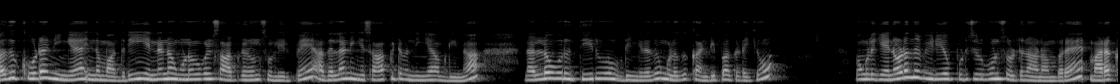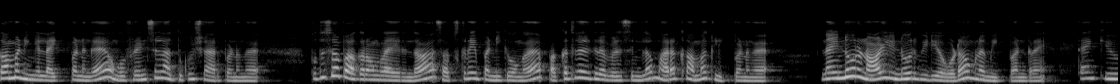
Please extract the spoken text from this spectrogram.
அது கூட நீங்கள் இந்த மாதிரி என்னென்ன உணவுகள் சாப்பிடணும்னு சொல்லியிருப்பேன். அதெல்லாம் நீங்கள் சாப்பிட்டு வந்தீங்க அப்படின்னா நல்ல ஒரு தீர்வு அப்படிங்கிறது உங்களுக்கு கண்டிப்பாக கிடைக்கும். உங்களுக்கு என்னோட இந்த வீடியோ பிடிச்சிருக்குன்னு சொல்லிட்டு நான் நம்புகிறேன் மறக்காமல் நீங்கள் லைக் பண்ணுங்கள் உங்கள் ஃப்ரெண்ட்ஸ் எல்லாத்துக்கும் ஷேர் பண்ணுங்கள் புதுசாக பார்க்குறவங்களா இருந்தால் சப்ஸ்கிரைப் பண்ணிக்கோங்க. பக்கத்தில் இருக்கிற பெல் சிம்மில் மறக்காமல் கிளிக் பண்ணுங்கள் நான் இன்னொரு நாள் இன்னொரு வீடியோவோட உங்களை மீட் பண்ணுறேன் தேங்க்யூ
